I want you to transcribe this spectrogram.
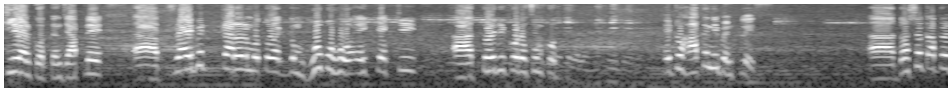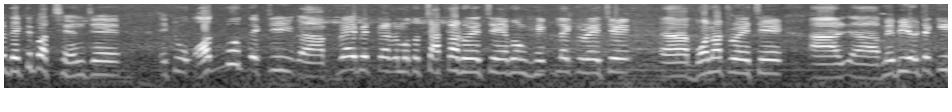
ক্লিয়ার করতেন যে আপনি প্রাইভেট কারের মতো একদম হুবহু এই কেকটি তৈরি করেছেন করতে বলেন একটু হাতে নেবেন প্লিজ দর্শক, আপনারা দেখতে পাচ্ছেন যে একটু অদ্ভুত একটি প্রাইভেট কারের মতো চাকা রয়েছে এবং হেডলাইট রয়েছে বনাট রয়েছে। আর মেবি ওইটা কি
